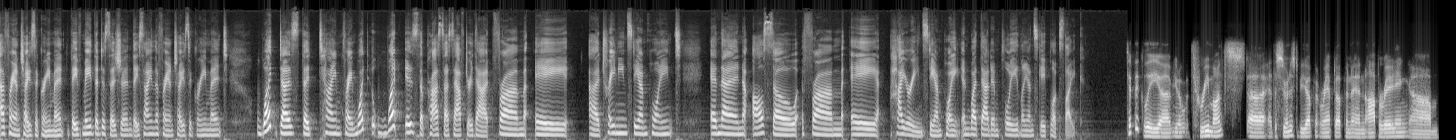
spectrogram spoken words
a franchise agreement, they've made the decision, they sign the franchise agreement. What does the time frame? What what is the process after that from a, a training standpoint, and then also from a hiring standpoint, and what that employee landscape looks like? Typically, uh, you know, three months uh, at the soonest to be up and ramped up and, and operating. Um,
